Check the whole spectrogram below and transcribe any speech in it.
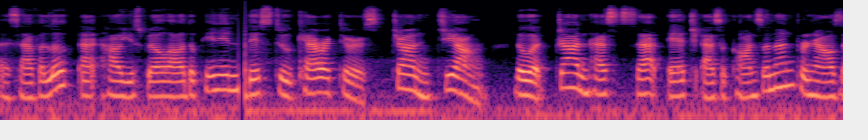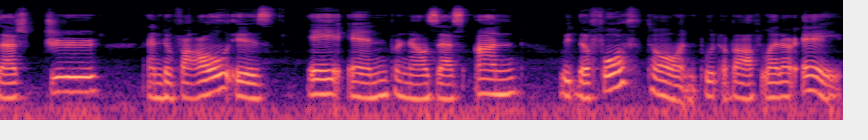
Let's have a look at how you spell out the pinyin of these two characters. 蘸酱. The word 蘸 has that H as a consonant pronounced as 知 and the vowel is an pronounced as an with the fourth tone put above letter A.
